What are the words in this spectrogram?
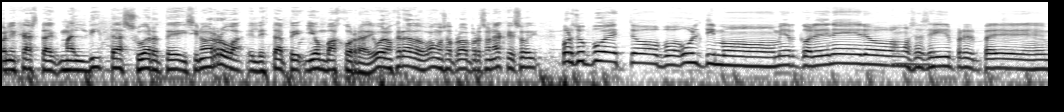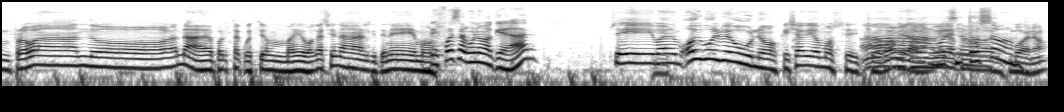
con el hashtag maldita suerte y si no, arroba el destape guion bajo radio. Bueno, Gerardo, vamos a probar personajes hoy. Por supuesto, último miércoles de enero, vamos a seguir pre- pre- probando, nada, por esta cuestión medio vacacional que tenemos. ¿Después alguno va a quedar? Sí, bueno, hoy vuelve uno que ya habíamos hecho. Ah, Vamos mira. a volver a exitoso. Bueno,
